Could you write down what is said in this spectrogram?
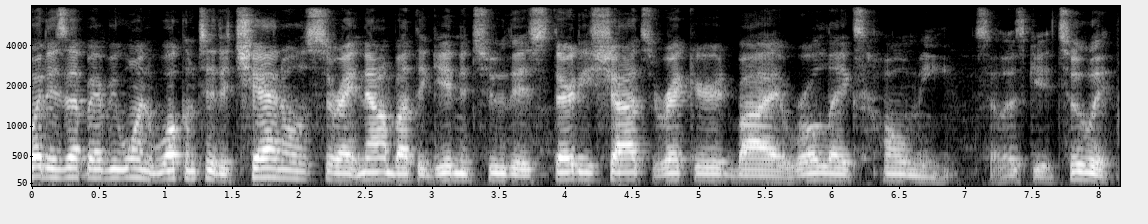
What is up everyone? Welcome to the channel. So right now I'm about to get into this 30 shots record by Rolexx Homi. So let's get to it.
